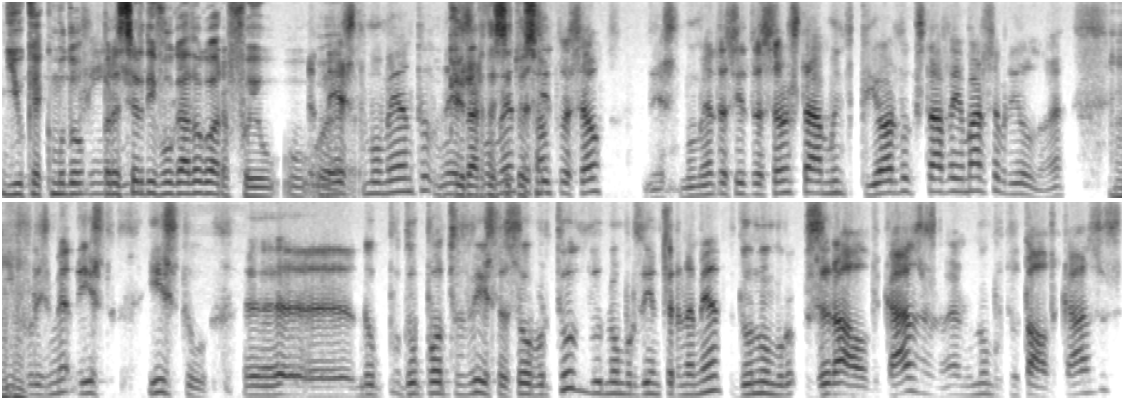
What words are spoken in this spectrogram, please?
e o que é que mudou Enfim, para ser divulgado agora? Foi o, o neste momento, neste momento da situação? A situação? Neste momento a situação está muito pior do que estava em março, abril, não é? Uhum. Infelizmente, isto, isto uh, do, do, ponto de vista, sobretudo, do número de internamento, do número geral de casos, não é? No número total de casos,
